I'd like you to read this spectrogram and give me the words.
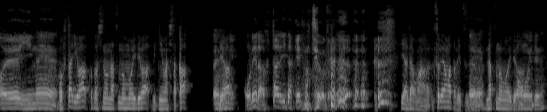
ええいいね。お二人は今年の夏の思い出はできましたか？え、では何？俺ら二人だけのってこと？いや、でもまあ、それはまた別で、うん夏の思い出は、思い出ね。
